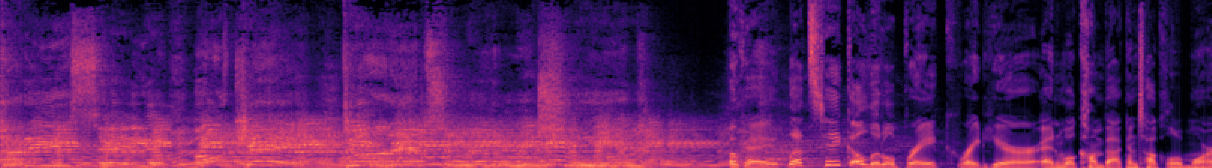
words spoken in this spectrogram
How do you say okay to an answering machine? Okay, let's take a little break right here and we'll come back and talk a little more.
